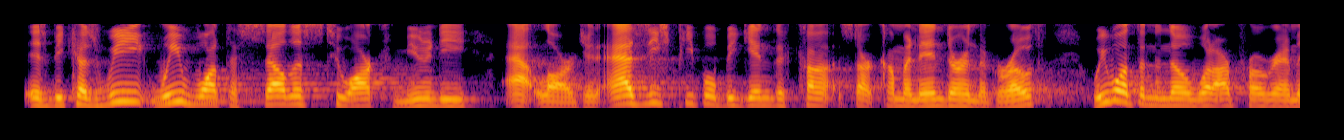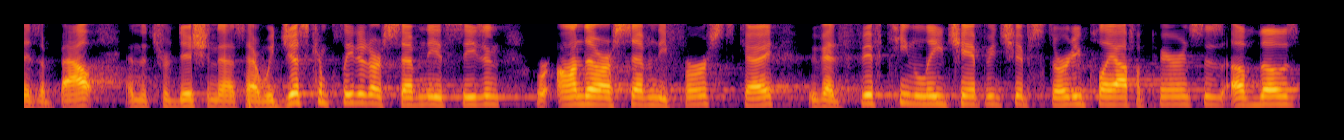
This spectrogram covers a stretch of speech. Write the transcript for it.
is because we, we want to sell this to our community at large. And as these people begin to start coming in during the growth, We want them to know what our program is about and the tradition that's had. We just completed our 70th season. We're on to our 71st, okay? We've had 15 league championships, 30 playoff appearances. Of those,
